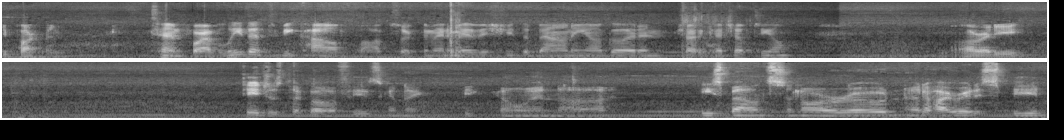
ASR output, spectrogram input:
department. 10 4. I believe that to be Kyle Fox. So if the man who may have issued the bounty. I'll go ahead and try to catch up to y'all. Already. He just took off. He's gonna be going uh, eastbound Senora Road at a high rate of speed.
